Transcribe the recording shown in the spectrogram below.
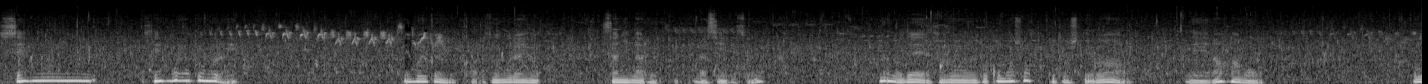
千、1500円ぐらい ?1500 円か、そのぐらいの差になるらしいですよね。なので、そのドコモショップとしては、ね、アハモを、うん、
